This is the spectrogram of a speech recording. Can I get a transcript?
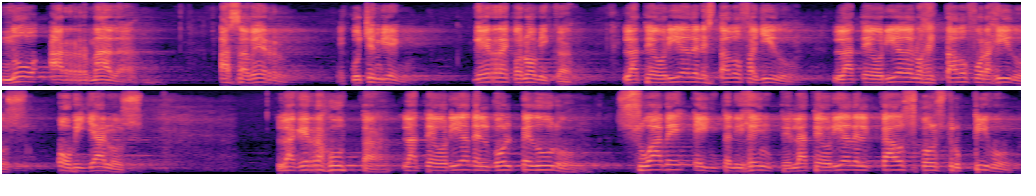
no armada, a saber, escuchen bien, guerra económica, la teoría del Estado fallido, la teoría de los estados forajidos o villanos, la guerra justa, la teoría del golpe duro, suave e inteligente, la teoría del caos constructivo,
